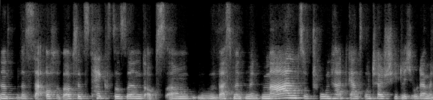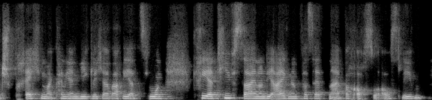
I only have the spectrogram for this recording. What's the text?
ob es jetzt Texte sind, ob es ähm, was mit, mit Malen zu tun hat, ganz unterschiedlich oder mit Sprechen. Man kann ja in jeglicher Variation kreativ sein und die eigenen Facetten einfach auch so ausleben.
